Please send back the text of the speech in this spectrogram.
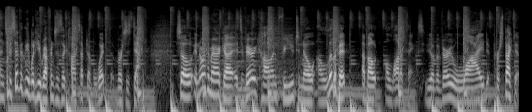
And specifically, what he references the concept of width versus depth. So in North America, it's very common for you to know a little bit about a lot of things. You have a very wide perspective.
